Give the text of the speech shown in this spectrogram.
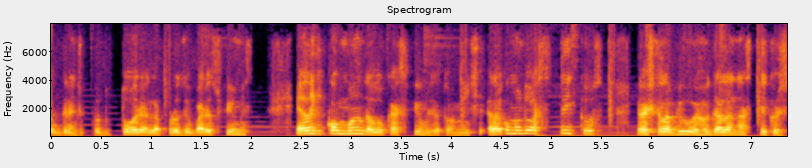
uma grande produtora, ela produziu vários filmes. Ela que comanda a Lucasfilmes atualmente. Ela comandou as sequels, eu acho que ela viu o erro dela nas sequels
